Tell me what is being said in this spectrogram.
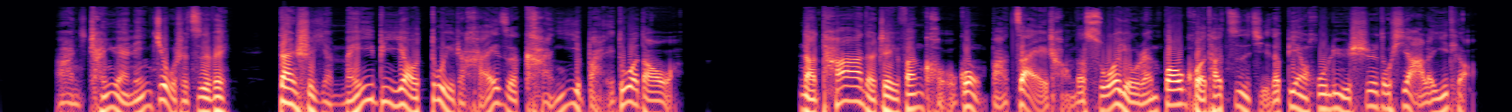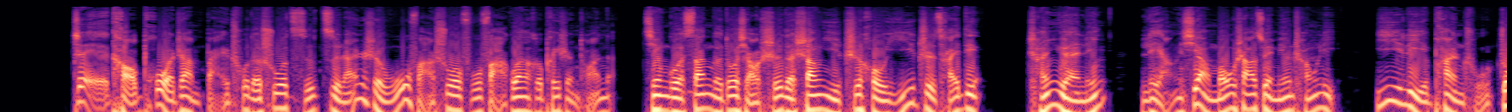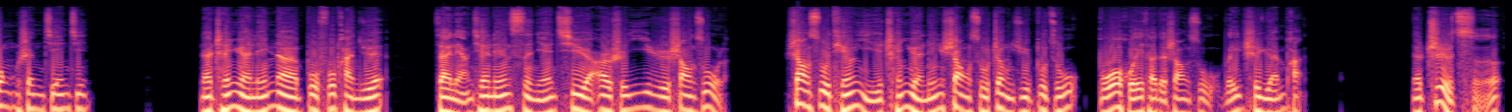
啊，陈远林就是自卫，但是也没必要对着孩子砍一百多刀啊。那他的这番口供，把在场的所有人，包括他自己的辩护律师，都吓了一跳。这套破绽百出的说辞，自然是无法说服法官和陪审团的。经过三个多小时的商议之后，一致裁定陈远林两项谋杀罪名成立，依例判处终身监禁。那陈远林呢？不服判决，在两千零四年七月二十一日上诉了。上诉庭以陈远林上诉证据不足，驳回他的上诉，维持原判。那至此，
